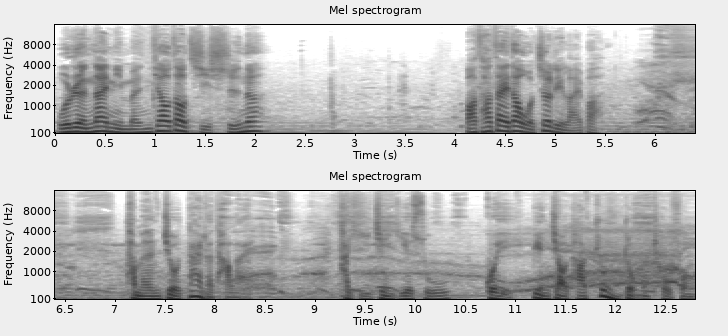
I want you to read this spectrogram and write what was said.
我忍耐你们要到几时呢？把他带到我这里来吧。他们就带了他来。他一见耶稣。鬼便叫他重重的抽风，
